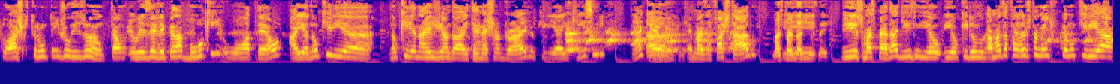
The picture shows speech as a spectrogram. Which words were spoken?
tu acha que tu não tem juízo, não. Então, eu reservei pela Booking, o hotel, aí eu não queria não queria na região da International Drive, eu queria em Kissimmee, né? Que Ah. é, é mais afastado. Mais perto da E- Disney. Isso, mais perto da Disney. E eu, e eu queria um lugar mais afastado justamente porque eu não queria.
